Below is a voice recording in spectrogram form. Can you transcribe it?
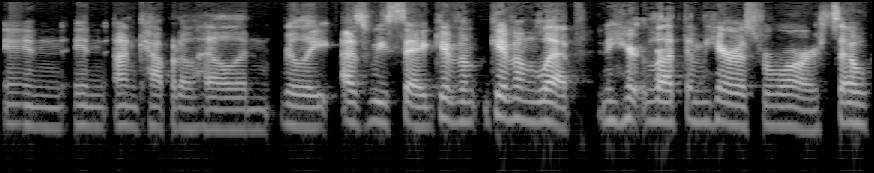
in in on Capitol Hill and really, as we say, give them give them lip and hear let them hear us roar. So,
